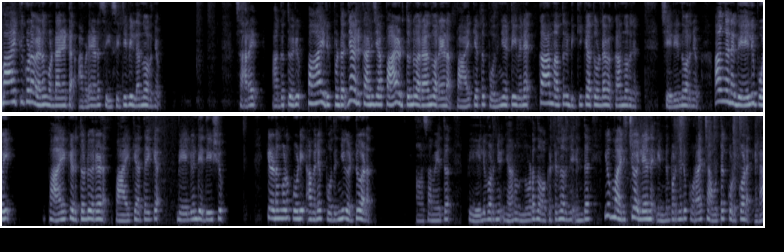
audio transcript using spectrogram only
ബായ്ക്ക് കൂടെ വേണം കൊണ്ടുപോകാനായിട്ട്. അവിടെയാണ് സി സി ടി വി ഇല്ലെന്ന് പറഞ്ഞു. സാറേ അകത്തൊരു പായ ഇരിപ്പുണ്ട്. ഞാൻ ഒരു കാര്യം ചെയ്യാം. പായ എടുത്തോണ്ട് വരാന്ന് പറയണം. പായ്ക്കകത്ത് പൊതിഞ്ഞിട്ട് ഇവനെ കാറിനകത്ത് ഇടുക്കിക്കകത്തോണ്ടേ വെക്കാന്ന് പറഞ്ഞു. ശരിയെന്ന് പറഞ്ഞു. അങ്ങനെ വേലു പോയി പായക്ക് എടുത്തോണ്ട് വരികയാണ്. പായക്കകത്തേക്ക് വേലുവിന്റെ രതീഷും കിരണം കൂടെ അവനെ പൊതിഞ്ഞു കെട്ടുവാണ്. ആ സമയത്ത് വേലു പറഞ്ഞു ഞാൻ ഒന്നുകൂടെ നോക്കട്ടെ എന്ന് പറഞ്ഞു. എന്ത്? ഇവ മരിച്ചോ അല്ലേന്ന് എന്നും പറഞ്ഞിട്ട് കുറെ ചവിട്ടൊക്കെ കൊടുക്കുവാണ്. എടാ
